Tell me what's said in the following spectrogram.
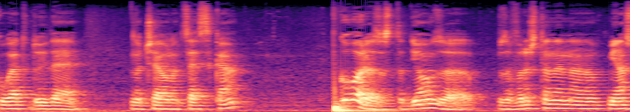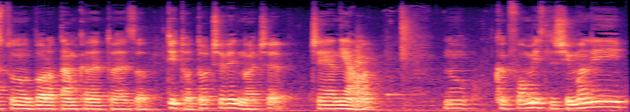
когато дойде начало на ЦСКА, говоря за стадион, за, за връщане на място на отбора там, където е за титлата, очевидно е, че, че я няма. Но какво мислиш? Има ли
